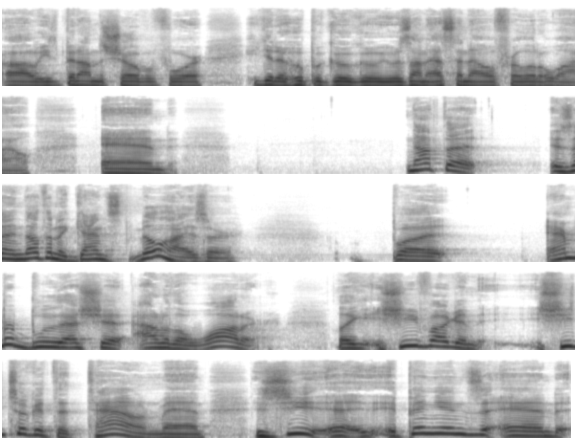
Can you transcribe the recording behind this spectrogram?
Uh, he's been on the show before. He did a hoopa goo goo. He was on SNL for a little while. And not that is nothing against Milhiser, but Amber blew that shit out of the water. Like she fucking she took it to town, man. She uh, opinions and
